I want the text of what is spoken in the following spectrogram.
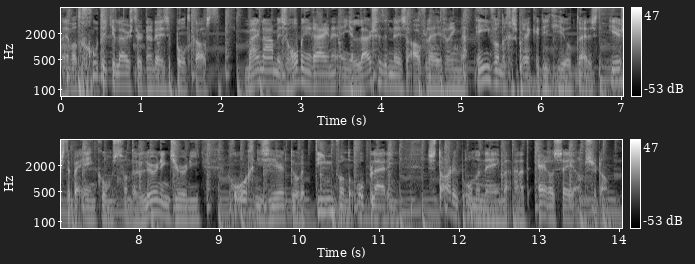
en wat goed dat je luistert naar deze podcast. Mijn naam is Robin Reijnen en je luistert in deze aflevering naar een van de gesprekken die ik hield tijdens de eerste bijeenkomst van de Learning Journey, georganiseerd door het team van de opleiding Startup Ondernemen aan het ROC Amsterdam.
